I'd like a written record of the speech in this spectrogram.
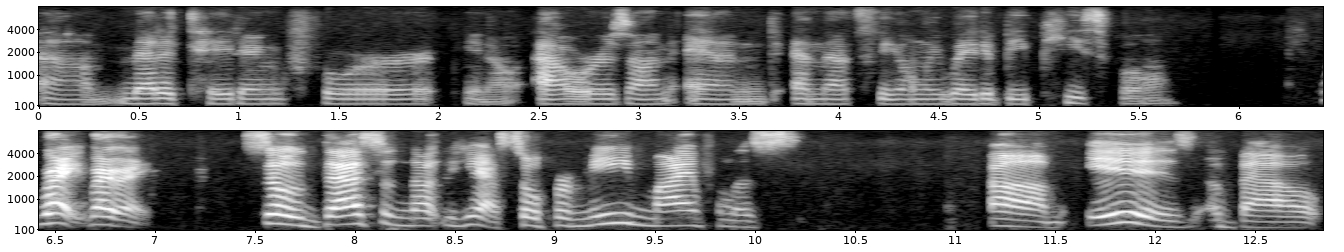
um, meditating for you know hours on end, and that's the only way to be peaceful. Right, right, right. So that's another. Yeah. So for me, mindfulness um, is about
